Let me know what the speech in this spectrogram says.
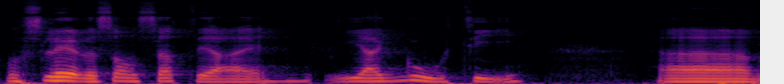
Vi um, lever sånn sett i ei, god tid. Uh,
